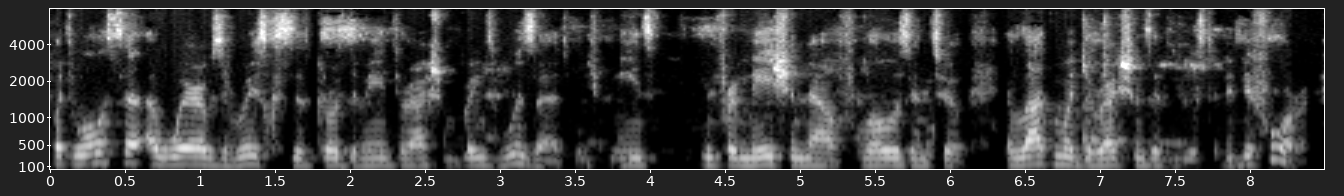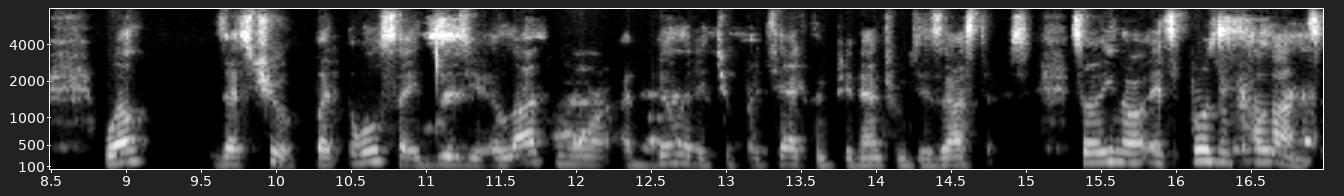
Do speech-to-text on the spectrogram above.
but we're also aware of the risks that cross-domain interaction brings with that, which means information now flows into a lot more directions than it used to be before. Well, that's true but also it gives you a lot more ability to protect and prevent from disasters so you know it's pros and cons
